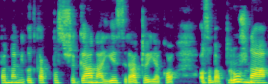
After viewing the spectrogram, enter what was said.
panna Migotka postrzegana jest raczej jako osoba próżna,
